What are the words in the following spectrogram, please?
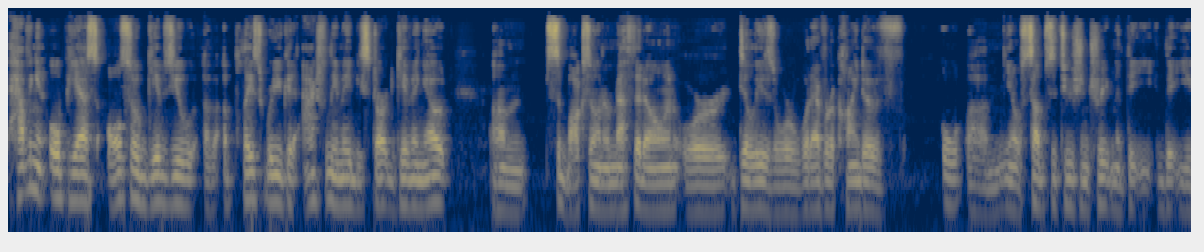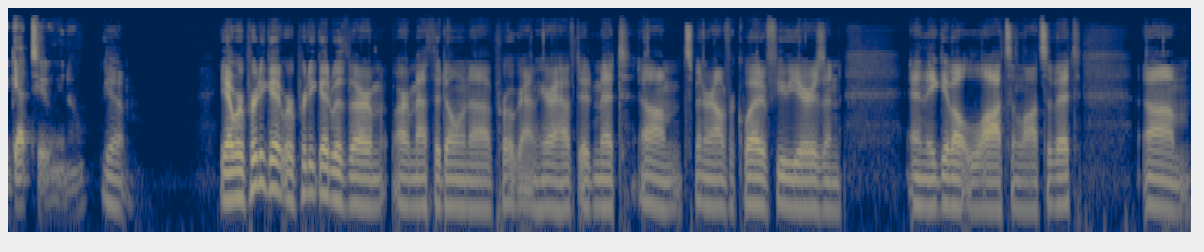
having an OPS also gives you a, a place where you could actually maybe start giving out um, Suboxone or methadone or Dillies or whatever kind of um, you know substitution treatment that you, that you get to. You know. Yeah. Yeah, we're pretty good. We're pretty good with our our methadone uh, program here. I have to admit, um, it's been around for quite a few years, and and they give out lots and lots of it. Um,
